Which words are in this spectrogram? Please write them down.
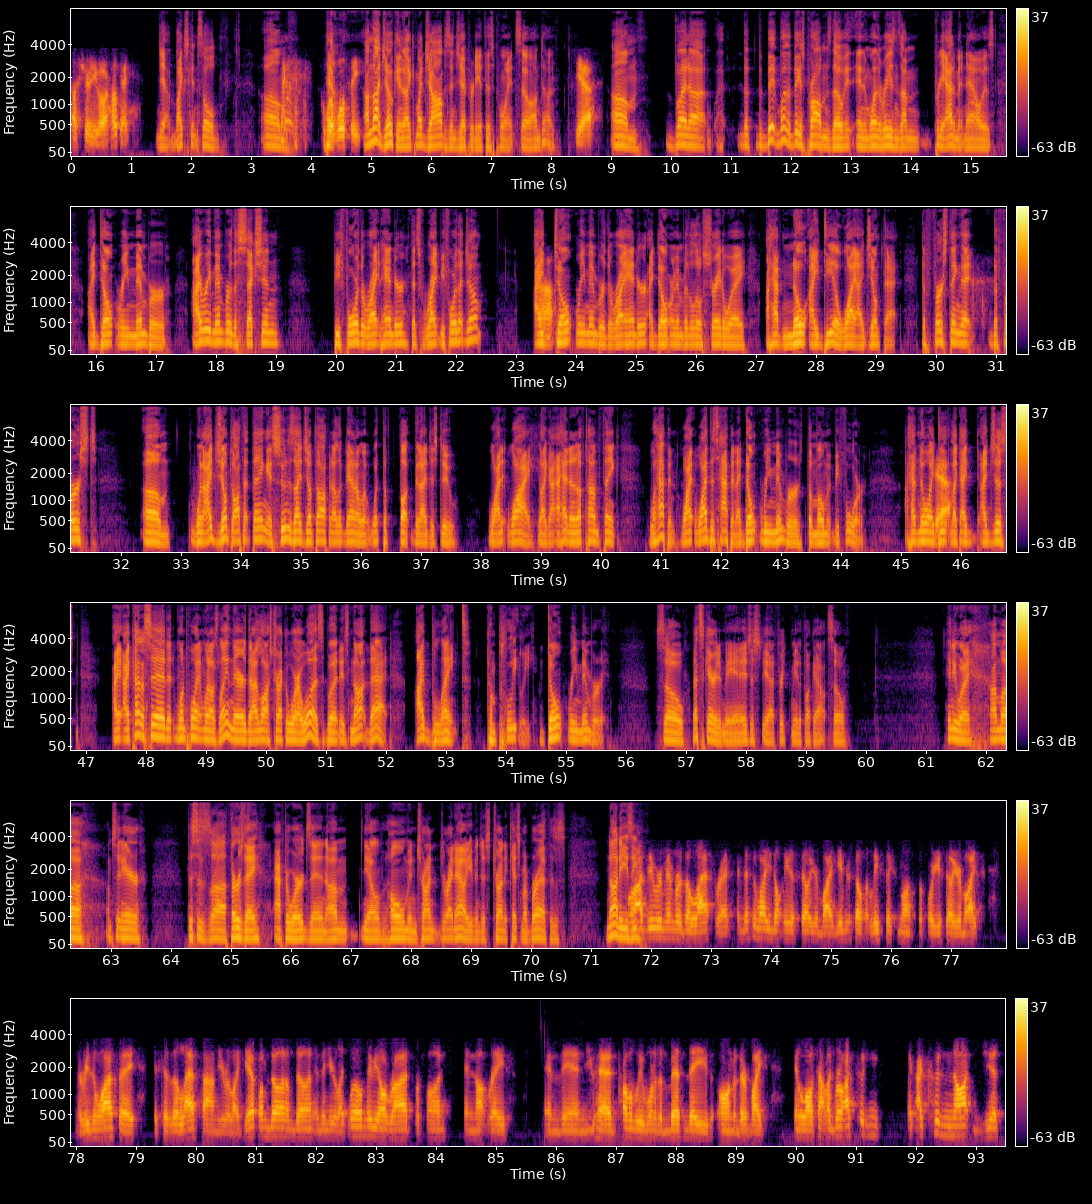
Oh, sure you are. Okay. Yeah, bike's getting sold. Um, Well, yeah, we'll see. I'm not joking. Like my job's in jeopardy at this point, so I'm done. Yeah. Um, but uh, the the bit one of the biggest problems though, and one of the reasons I'm pretty adamant now is I don't remember. I remember the section before the right hander that's right before that jump. I Uh-huh. don't remember the right hander. I don't remember the little straightaway. I have no idea why I jumped that. The first thing that the first um when I jumped off that thing, as soon as I jumped off and I looked down, I went, "What the fuck did I just do? Why? did- Why? Like I had enough time to think, what happened? Why? Why did this happened? I don't remember the moment before. I have no idea. Yeah. Like I, I just, I, I kind of said at one point when I was laying there that I lost track of where I was, but it's not that. I blanked completely. Don't remember it. So that's scary to me, and it just yeah, it freaked me the fuck out. So anyway, I'm uh I'm sitting here. This is uh Thursday afterwards, and I'm you know home and trying right now even just trying to catch my breath is not easy. Well, I do remember the last wreck, and this is why you don't need to sell your bike. Give yourself at least six months before you sell your bike. The reason why I say is because the last time you were like, "Yep, I'm done, I'm done," and then you're like, "Well, maybe I'll ride for fun and not race." And then you had probably one of the best days on a dirt bike in a long time. Like, bro, I couldn't, like, I could not just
